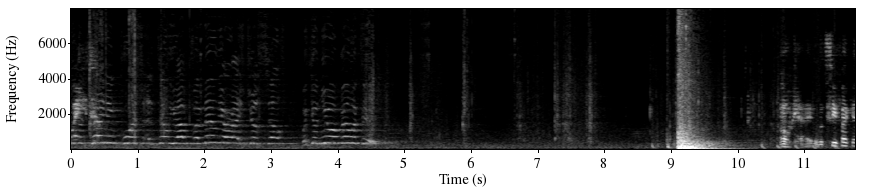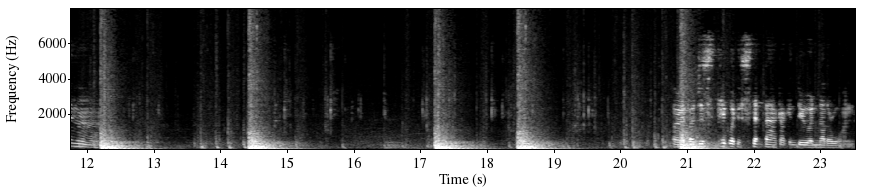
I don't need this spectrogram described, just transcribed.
with the training course until you have familiarized yourself with your new ability. Okay, let's see if I can. Uh... if I just take like a step back, I can do another one.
